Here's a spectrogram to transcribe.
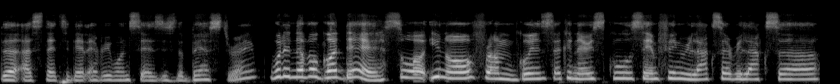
the aesthetic that everyone says is the best, right? Well, it never got there. So, you know, from going to secondary school, same thing, relaxer, relaxer.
